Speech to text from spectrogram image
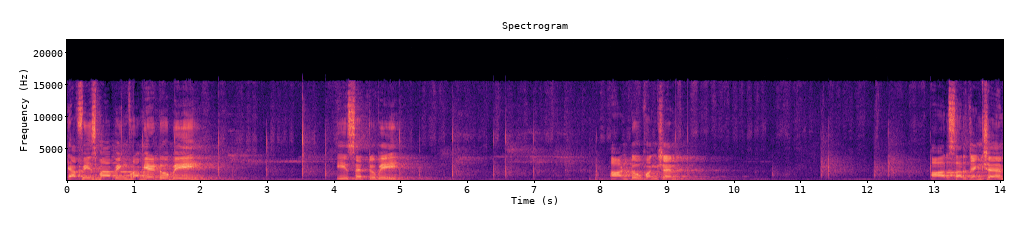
F is mapping from a to b is said to be onto function or surjection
